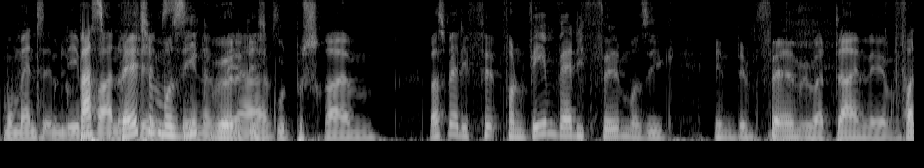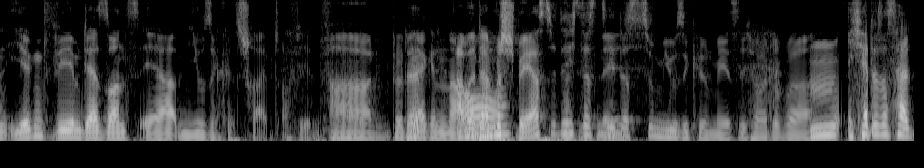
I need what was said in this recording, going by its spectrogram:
Momente im Leben Was, war eine welche Filmszene Musik würde wert? dich gut beschreiben? Was wäre die Fil von wem wäre die Filmmusik in dem Film über dein Leben? Von irgendwem, der sonst eher Musicals schreibt, auf jeden Fall. Ah, du, du, Wer genau? aber dann beschwerst du dich, dass dir das zu musical-mäßig heute war. Hm, Ich hätte das halt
